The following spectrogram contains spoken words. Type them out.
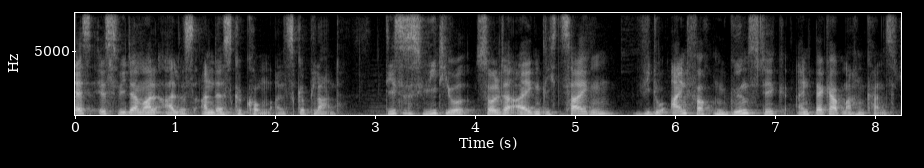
Es ist wieder mal alles anders gekommen als geplant. Dieses Video sollte eigentlich zeigen, wie du einfach und günstig ein Backup machen kannst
